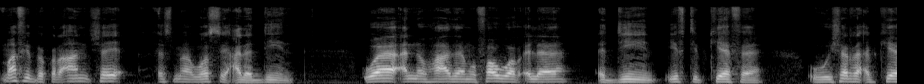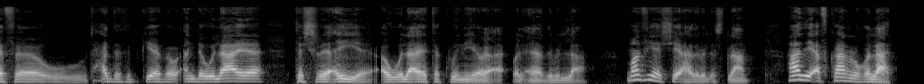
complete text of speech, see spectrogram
ما في بالقرآن شيء اسمه وصي على الدين. وأنه هذا مفوض إلى الدين. يفتي بكيفه ويشرع بكيفه ويتحدث بكيفه وعنده ولاية تشريعية أو ولاية تكوينية والعياذ بالله. ما فيها شيء هذا بالإسلام. هذه أفكار الغلاة.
